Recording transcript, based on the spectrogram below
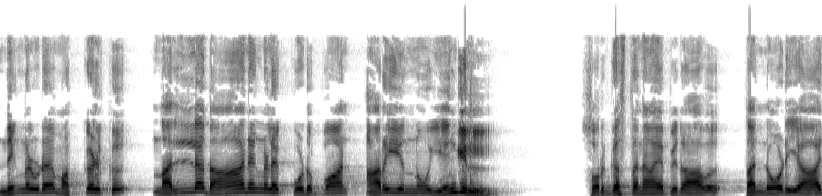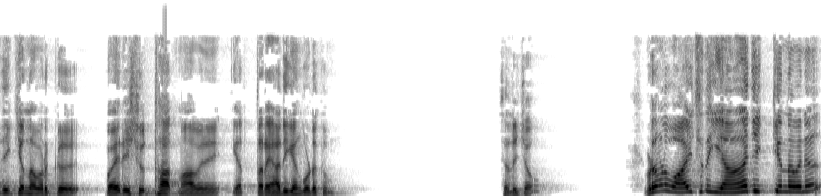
നിങ്ങളുടെ മക്കൾക്ക് നല്ല ദാനങ്ങളെ കൊടുപ്പാൻ അറിയുന്നു എങ്കിൽ സ്വർഗസ്ഥനായ പിതാവ് തന്നോട് യാചിക്കുന്നവർക്ക് പരിശുദ്ധാത്മാവിന് എത്ര അധികം കൊടുക്കും? ശ്രദ്ധിച്ചോ? ഇവിടെ നമ്മൾ വായിച്ചത് യാചിക്കുന്നവന്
